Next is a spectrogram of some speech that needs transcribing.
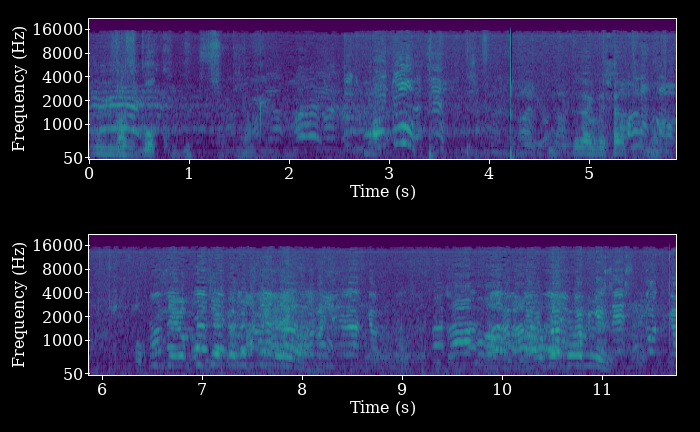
Kurwa z boku. Ty jak wyszedł? No. Opuszczaj, opuszczaj kamyczki teraz! Jeszcze jest kotka!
